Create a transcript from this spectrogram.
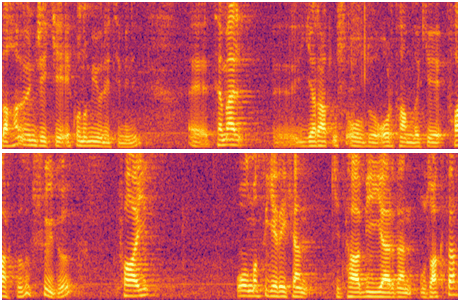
daha önceki ekonomi yönetiminin e, temel e, yaratmış olduğu ortamdaki farklılık şuydu. Faiz olması gereken kitabi yerden uzakta.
